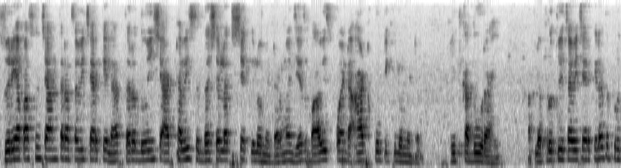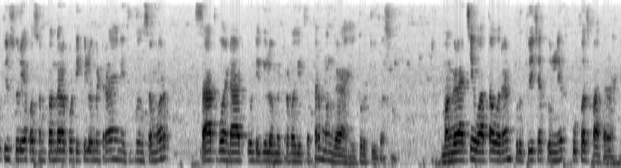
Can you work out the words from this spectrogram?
सूर्यापासूनच्या अंतराचा विचार केला तर दोनशे अठ्ठावीस दशलक्ष किलोमीटर म्हणजेच बावीस पॉईंट आठ कोटी किलोमीटर इतका दूर आहे. आपल्या पृथ्वीचा विचार केला तर पृथ्वी सूर्यापासून पंधरा कोटी किलोमीटर आहे आणि तिथून समोर सात पॉईंट आठ कोटी किलोमीटर बघितलं तर मंगळ आहे पृथ्वीपासून. मंगळाचे वातावरण पृथ्वीच्या तुलनेत खूपच पातळ आहे.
